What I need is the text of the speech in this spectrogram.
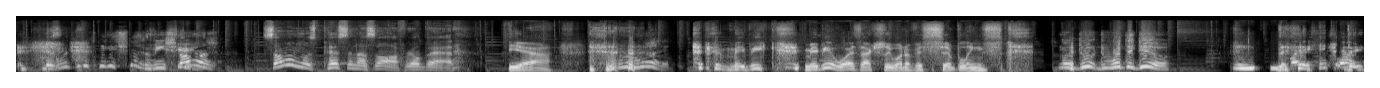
I want you to take a shit. I'm Someone, serious. Someone was pissing us off real bad. Yeah. What? maybe maybe it was actually one of his siblings. No, do, do what they do. they, Like, he kept, they-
